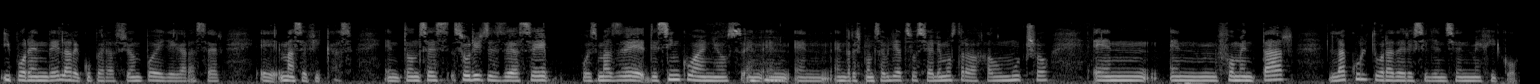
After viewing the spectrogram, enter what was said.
y por ende la recuperación puede llegar a ser eh, más eficaz. Entonces, Zurich desde hace pues más de, de cinco años en, uh -huh. en, en, en, responsabilidad social hemos trabajado mucho en, fomentar la cultura de resiliencia en México,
